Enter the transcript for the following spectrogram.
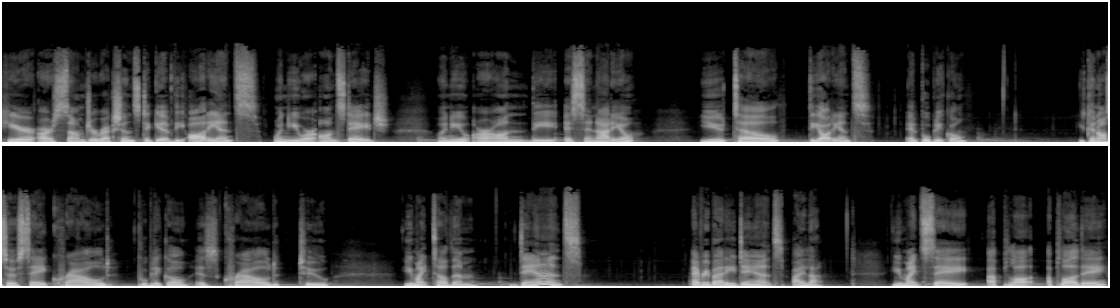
Here are some directions to give the audience when you are on stage. When you are on the escenario, you tell the audience, el público. You can also say crowd. Público is crowd too. You might tell them, dance. Everybody dance. Baila. You might say apla- aplaude,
